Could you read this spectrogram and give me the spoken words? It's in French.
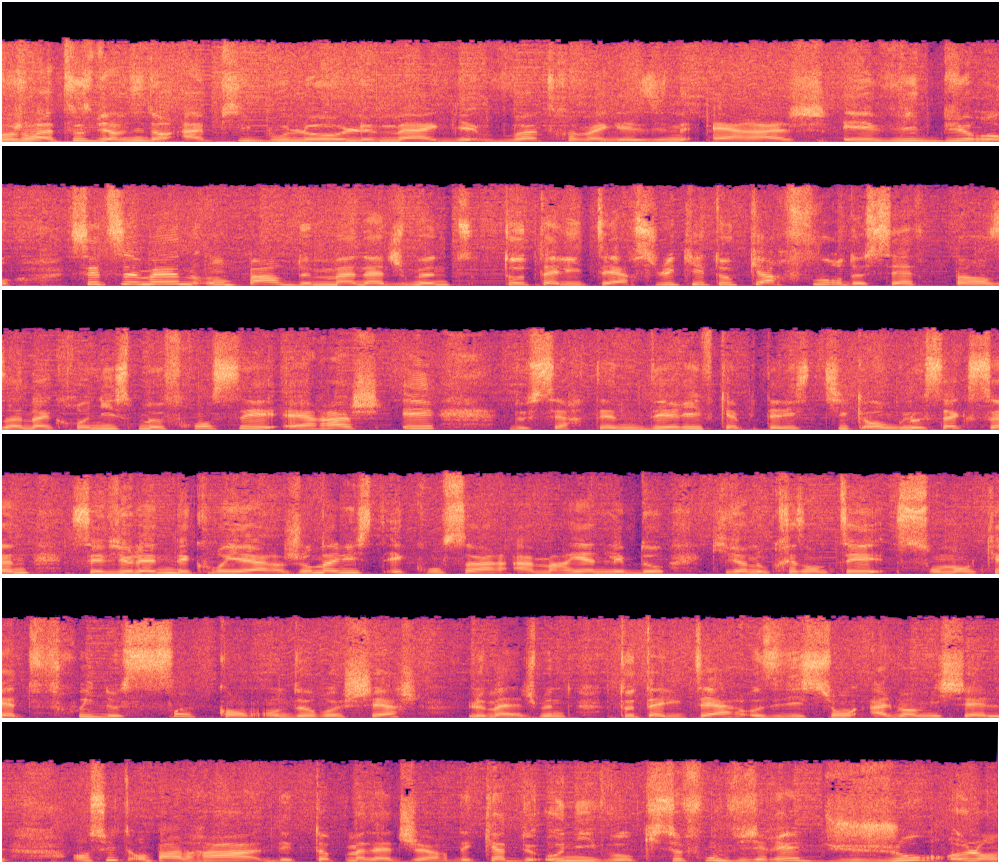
Bonjour à tous, bienvenue dans Happy Boulot, le MAG, votre magazine RH et Vide Bureau. Cette semaine, on parle de management totalitaire, celui qui est au carrefour de certains anachronismes français, RH et de certaines dérives capitalistiques anglo-saxonnes. C'est Violaine Descourrières, journaliste et consoeur à Marianne Lebdo, qui vient nous présenter son enquête, fruit de 5 ans de recherche, le management totalitaire aux éditions Albin Michel. Ensuite, on parlera des top managers, des cadres de haut niveau qui se font virer du jour au lendemain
